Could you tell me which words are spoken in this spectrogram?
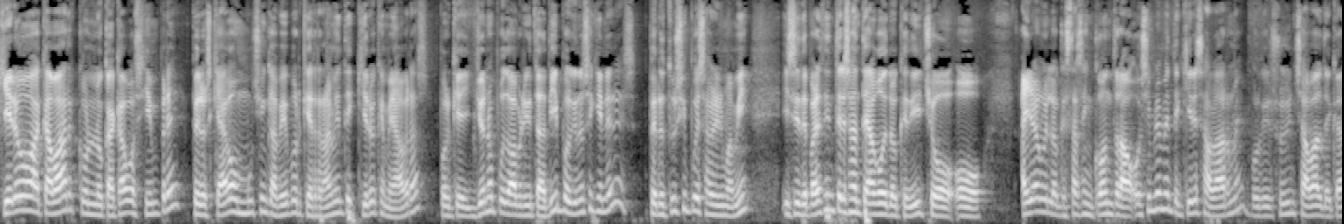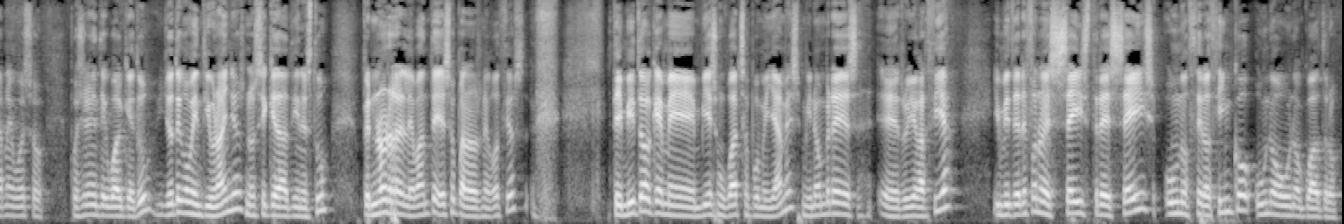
Quiero acabar con lo que acabo siempre, pero es que hago mucho hincapié porque realmente quiero que me abras, porque yo no puedo abrirte a ti porque no sé quién eres, pero tú sí puedes abrirme a mí. Y si te parece interesante algo de lo que he dicho o hay algo en lo que estás en contra o simplemente quieres hablarme, porque soy un chaval de carne y hueso posiblemente igual que tú. Yo tengo 21 años, no sé qué edad tienes tú, pero no es relevante eso para los negocios. te invito a que me envíes un WhatsApp o me llames. Mi nombre es eh, García y mi teléfono es 636 105 114.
